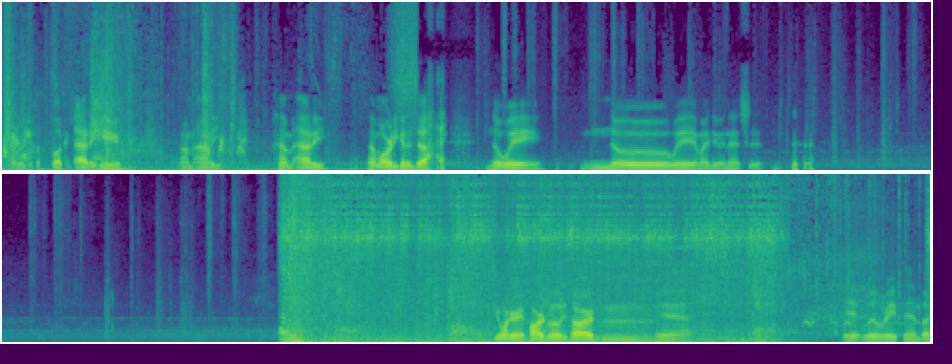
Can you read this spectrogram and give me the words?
Gotta get the fuck out of here. I'm outie. I'm outie. I'm already gonna die. No way. No way am I doing that shit. if you're wondering if hard mode is hard, mmm, yeah. It will rape them, but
